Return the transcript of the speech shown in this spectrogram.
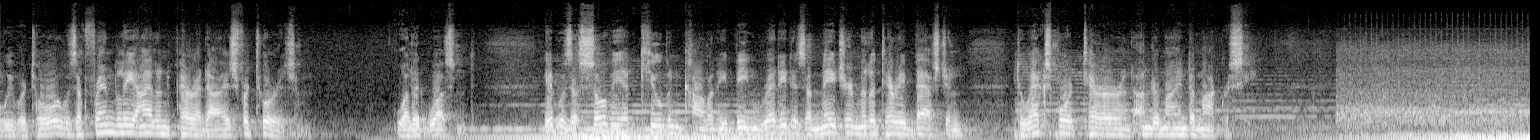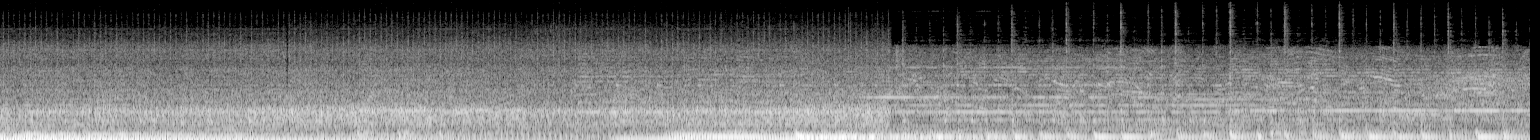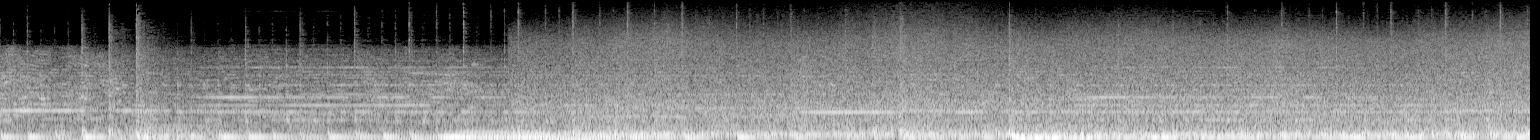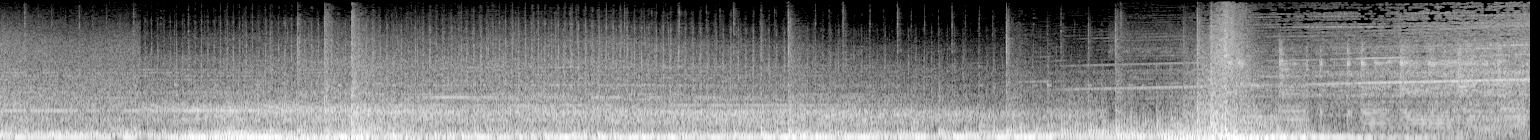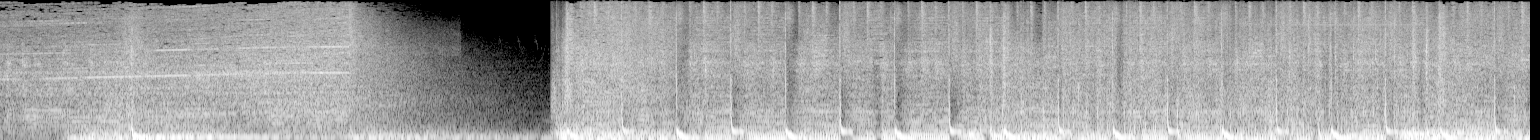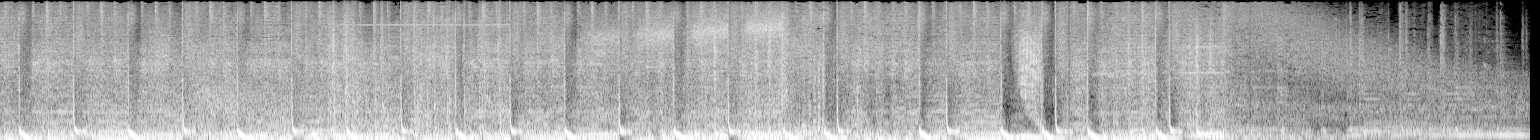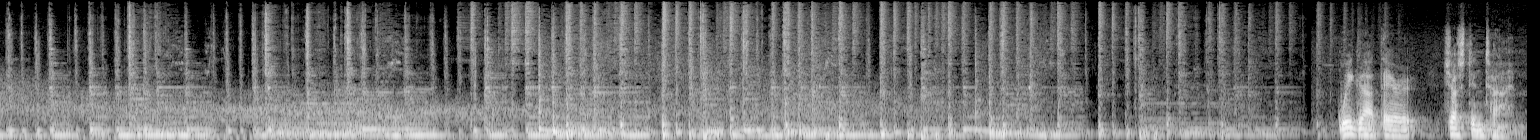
we were told, was a friendly island paradise for tourism. Well, it wasn't. It was a Soviet Cuban colony being readied as a major military bastion to export terror and undermine democracy. We got there just in time.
